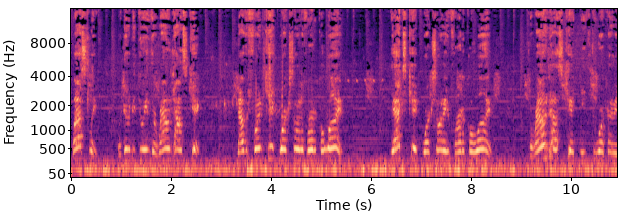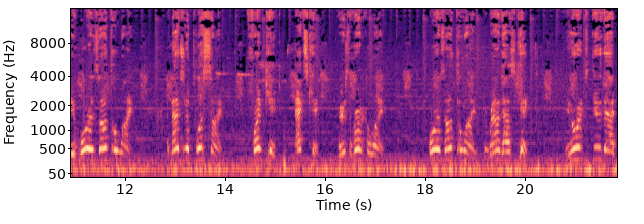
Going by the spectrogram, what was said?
Lastly, we're going to be doing the roundhouse kick. Now the front kick works on a vertical line. The axe kick works on a vertical line. The roundhouse kick needs to work on a horizontal line. Imagine a plus sign. Front kick, X kick. There's the vertical line. horizontal line, the roundhouse kick. In order to do that,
